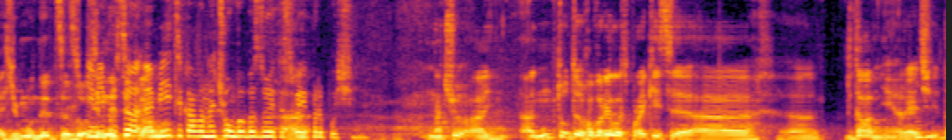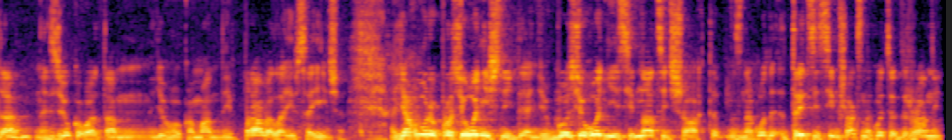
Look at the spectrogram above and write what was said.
йому не це Ні, зовсім мені не просто цікаво. е, мені цікаво, на чому ви базуєте свої припущення. Ну, тут говорилось про якісь е, е, давні речі, да? Зюкова, там його командні правила і все інше. Я говорю про сьогоднішній день, бо сьогодні 17 шахт знаходить, 37 шахт знаходяться в державній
